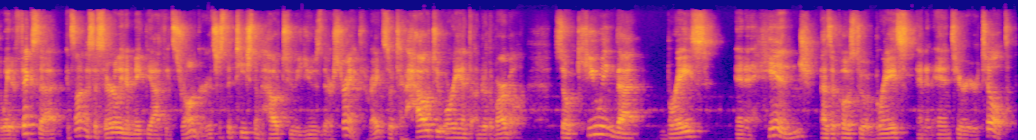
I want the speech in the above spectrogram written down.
The way to fix that, it's not necessarily to make the athlete stronger. It's just to teach them how to use their strength, right? So to how to orient under the barbell. So cueing that brace and a hinge as opposed to a brace and an anterior tilt.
